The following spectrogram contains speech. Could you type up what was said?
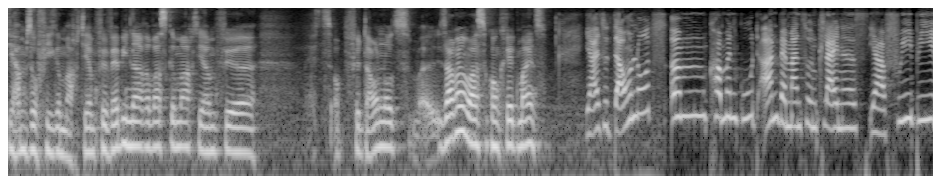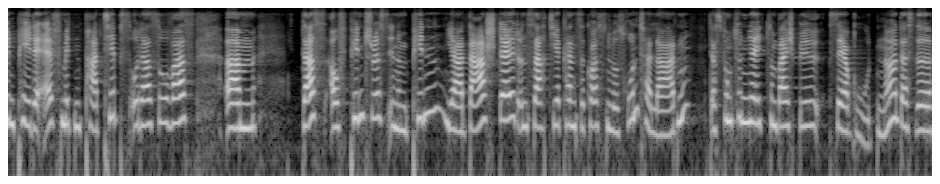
die haben so viel gemacht. Die haben für Webinare was gemacht, die haben für, jetzt, ob für Downloads, sag mir mal, was du konkret meinst. Ja, also Downloads ähm, kommen gut an, wenn man so ein kleines ja, Freebie, ein PDF mit ein paar Tipps oder sowas, ähm, das auf Pinterest in einem Pin ja darstellt und sagt, hier kannst du kostenlos runterladen. Das funktioniert zum Beispiel sehr gut, ne? dass, du,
